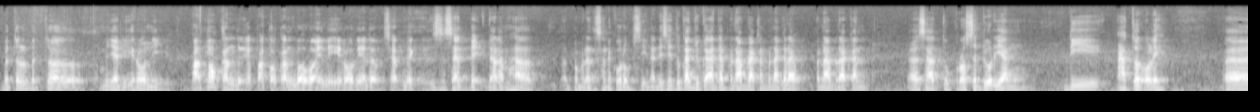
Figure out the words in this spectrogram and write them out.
betul-betul menjadi ironi gitu. Patokan tuh ya, patokan bahwa ini ironi ada setback ya. Setback dalam hal pemberantasan korupsi. Nah, di situ kan juga ada penabrakan-penabrakan penabrakan uh, satu prosedur yang diatur oleh uh, eh,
